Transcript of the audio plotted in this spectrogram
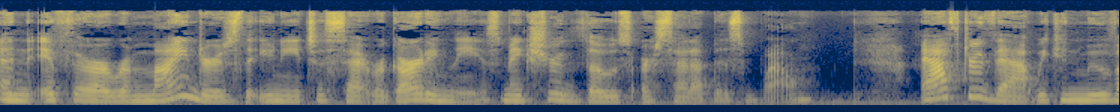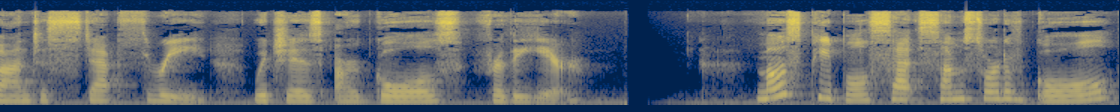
And if there are reminders that you need to set regarding these, make sure those are set up as well. After that, we can move on to step three, which is our goals for the year. Most people set some sort of goal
